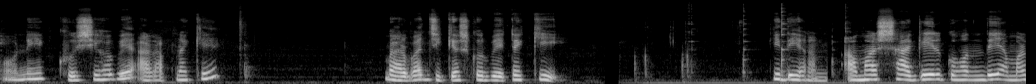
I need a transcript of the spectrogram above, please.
অনেক খুশি হবে আর আপনাকে বারবার জিজ্ঞেস করবে, এটা কি? কি দিয়ে রান্না? আমার শাকের গন্ধে আমার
